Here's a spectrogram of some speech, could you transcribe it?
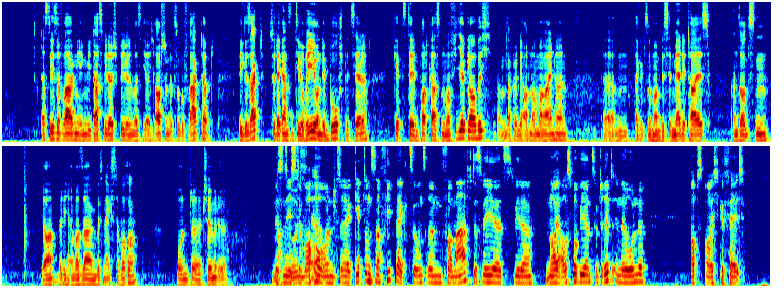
dass diese Fragen irgendwie das widerspiegeln, was ihr euch auch schon dazu gefragt habt. Wie gesagt, zu der ganzen Theorie und dem Buch speziell gibt es den Podcast Nummer 4, glaube ich. Ähm, da könnt ihr auch nochmal reinhören. Ähm, da gibt es nochmal ein bisschen mehr Details. Ansonsten, ja, würde ich einfach sagen, bis nächste Woche. Und äh, chill mit Öl. Bis Macht's nächste gut. Woche ja. und äh, gebt uns noch Feedback zu unserem Format, das wir hier jetzt wieder neu ausprobieren, zu dritt in der Runde, ob es euch gefällt.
